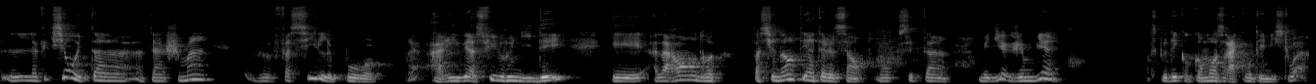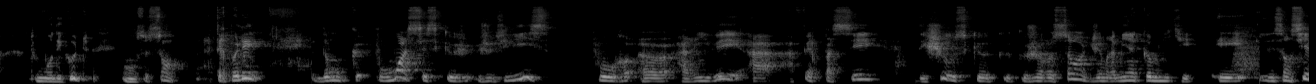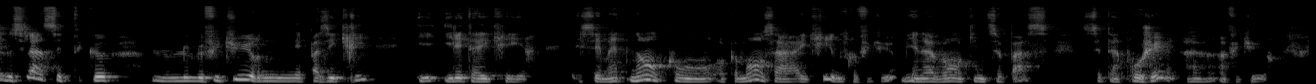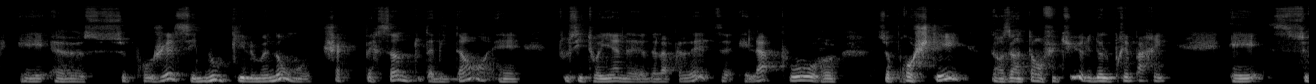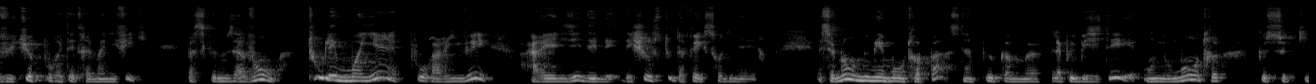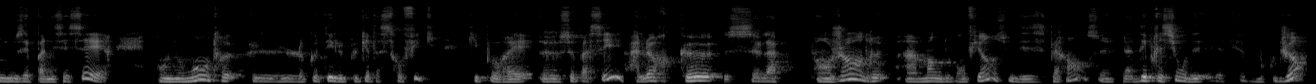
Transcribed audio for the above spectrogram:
La fiction est un, un chemin facile pour arriver à suivre une idée et à la rendre passionnante et intéressante. Donc c'est un média que j'aime bien. Parce que dès qu'on commence à raconter une histoire, tout le monde écoute, on se sent interpellé. Donc pour moi, c'est ce que j'utilise pour euh, arriver à, faire passer des choses que, que, je ressens et que j'aimerais bien communiquer. Et l'essentiel de cela, c'est que le, futur n'est pas écrit, il est à écrire. Et c'est maintenant qu'on commence à écrire notre futur, bien avant qu'il ne se passe. C'est un projet, un, futur. Et euh, ce projet, c'est nous qui le menons. Chaque personne, tout habitant et tout citoyen de, la planète est là pour se projeter dans un temps futur et de le préparer. Et ce futur pourrait être magnifique parce que nous avons tous les moyens pour arriver à réaliser des choses tout à fait extraordinaires. Seulement, on ne nous les montre pas. C'est un peu comme euh, la publicité. On nous montre que ce qui ne nous est pas nécessaire. On nous montre le côté le plus catastrophique qui pourrait euh, se passer, alors que cela engendre un manque de confiance, une désespérance, la dépression de beaucoup de gens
